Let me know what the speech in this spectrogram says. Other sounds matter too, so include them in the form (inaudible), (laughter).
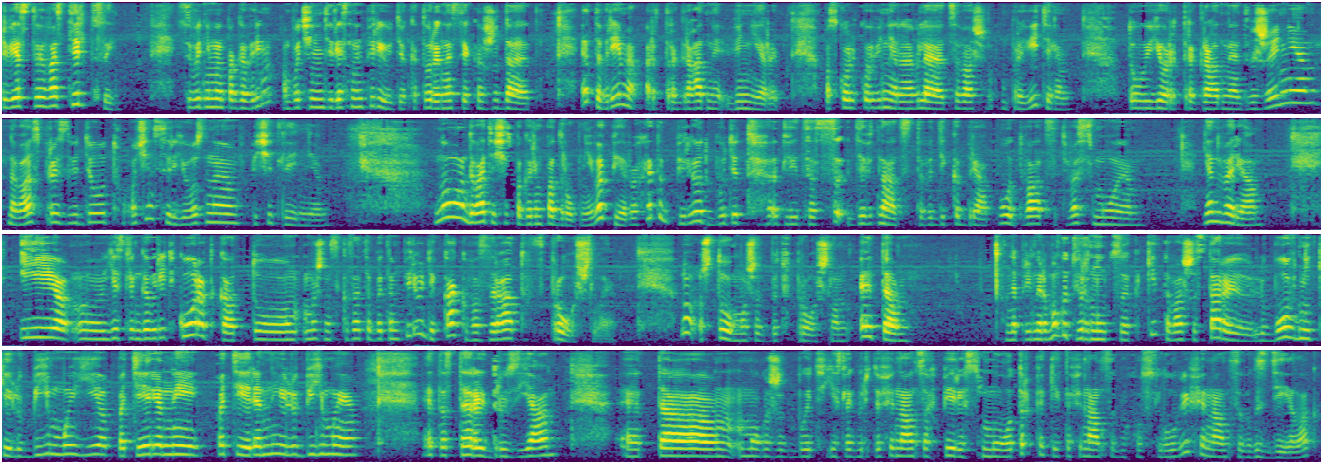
Приветствую вас, тельцы! Сегодня мы поговорим об очень интересном периоде, который нас всех ожидает. Это время ретроградной Венеры. Поскольку Венера является вашим управителем, то ее ретроградное движение на вас произведет очень серьезное впечатление. Ну, давайте сейчас поговорим подробнее. Во-первых, этот период будет длиться с 19 декабря по 28 января. И э, если говорить коротко, то можно сказать об этом периоде как возврат в прошлое. Ну, что может быть в прошлом? Это, например, могут вернуться какие-то ваши старые любовники, любимые, потерянные, потерянные любимые. Это старые друзья. Это может быть, если говорить о финансах, пересмотр каких-то финансовых условий, финансовых сделок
